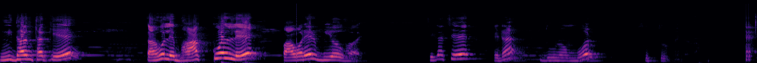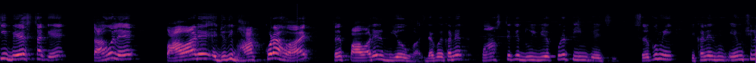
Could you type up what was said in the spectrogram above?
নিধান থাকে, তাহলে ভাগ করলে পাওয়ারের বিয়োগ হয়। ঠিক আছে? এটা দু নম্বর সূত্র পেয়ে গেল একই বেস থাকে, তাহলে পাওয়ারে যদি ভাগ করা হয়, তাহলে পাওয়ারের বিয়োগ হয়। দেখো এখানে পাঁচ থেকে দুই বিয়োগ করে তিন পেয়েছি। সেরকমই এখানে এম ছিল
